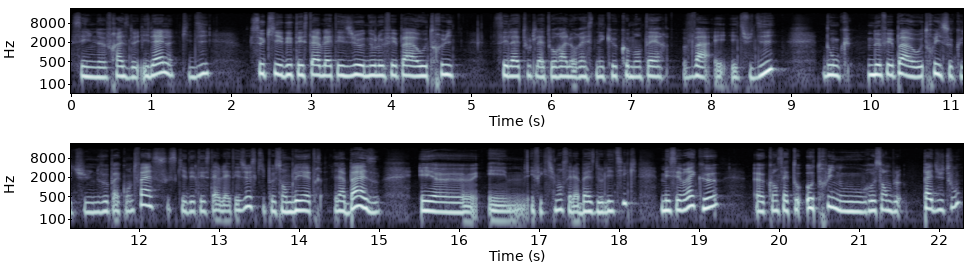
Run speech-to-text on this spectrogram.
c'est une phrase de Hillel qui dit Ce qui est détestable à tes yeux, ne le fais pas à autrui. C'est là toute la Torah, le reste n'est que commentaire, va et étudie. Donc, ne fais pas à autrui ce que tu ne veux pas qu'on te fasse, ce qui est détestable à tes yeux, ce qui peut sembler être la base. Et, euh, et effectivement, c'est la base de l'éthique. Mais c'est vrai que euh, quand cet autrui nous ressemble pas du tout,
